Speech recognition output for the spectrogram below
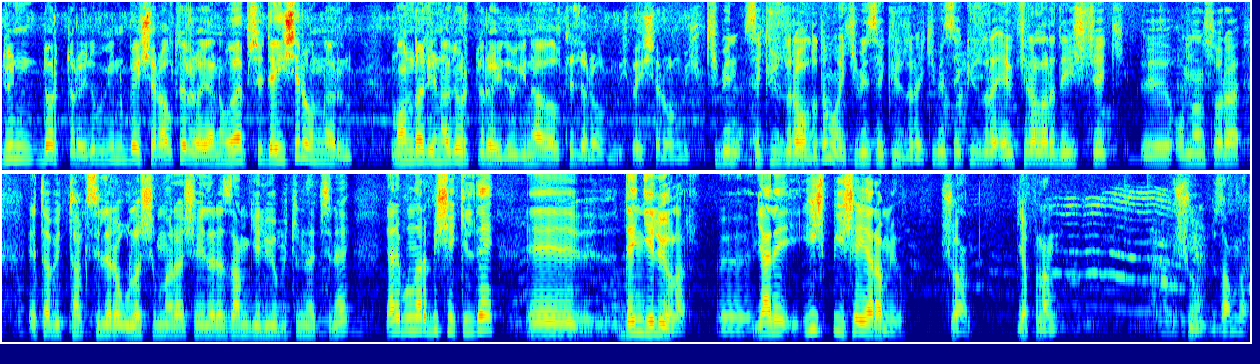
Dün 4 liraydı, bugün 5 lira, 6 lira. Yani o hepsi değişir onların. Mandalina 4 liraydı, yine 6 lira olmuş, 5 lira olmuş. 2800 lira oldu değil mi? 2800 lira. 2800 lira ev kiraları değişecek. Ee, ondan sonra e tabi taksilere, ulaşımlara, şeylere zam geliyor bütün hepsine. Yani bunları bir şekilde e, dengeliyorlar. E, yani hiçbir işe yaramıyor şu an yapılan şu zamlar.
